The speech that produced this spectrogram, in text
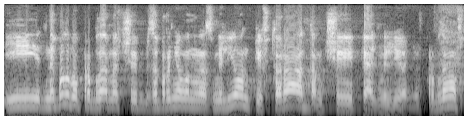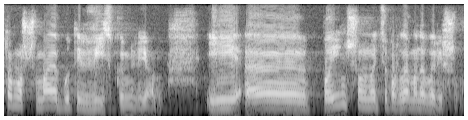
І не було б проблеми, чи заброньовано нас мільйон, півтора там чи п'ять мільйонів. Проблема в тому, що має бути військо мільйон, і е, по-іншому ми цю проблему не вирішимо.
